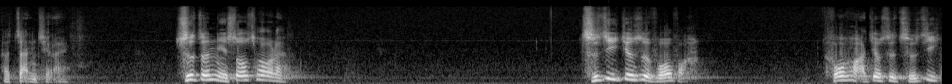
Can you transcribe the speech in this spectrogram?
他站起来，师尊你说错了，慈济就是佛法，佛法就是慈济。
